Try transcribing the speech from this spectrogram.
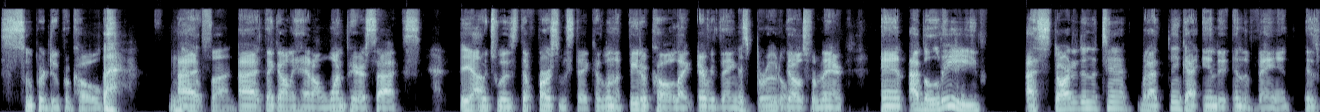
super duper cold. I, fun. I think I only had on one pair of socks. Yeah. Which was the first mistake. Because when the feet are cold, like everything it's brutal goes from there. And I believe I started in the tent, but I think I ended in the van. Is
